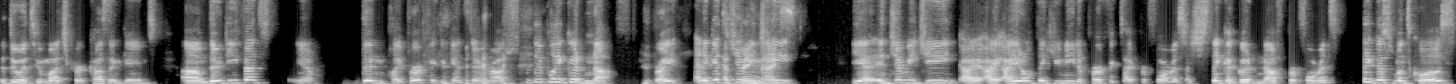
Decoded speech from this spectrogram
The doing too much Kirk Cousin games. Um, their defense, you know, didn't play perfect against Aaron Rodgers, but they played good enough, right? And against That's Jimmy G, nice. yeah, and Jimmy G, I, I I don't think you need a perfect type performance. I just think a good enough performance. I think this one's close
